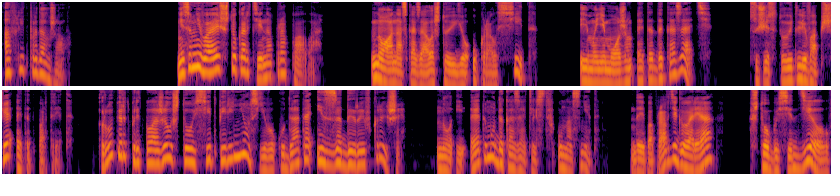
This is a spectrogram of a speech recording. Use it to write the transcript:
А Флит продолжал. Не сомневаюсь, что картина пропала. Но она сказала, что ее украл Сид, и мы не можем это доказать. Существует ли вообще этот портрет? Руперт предположил, что Сид перенес его куда-то из-за дыры в крыше, но и этому доказательств у нас нет. Да и по правде говоря, что бы Сид делал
